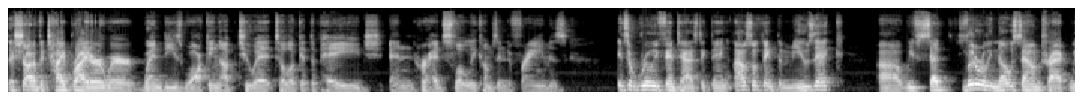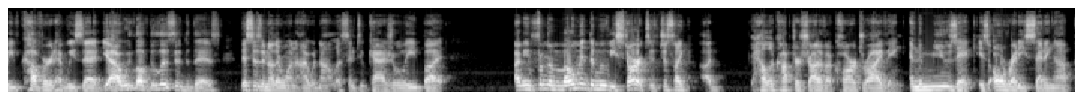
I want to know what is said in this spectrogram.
the shot of the typewriter where Wendy's walking up to it to look at the page and her head slowly comes into frame is it's a really fantastic thing. I also think the music, uh, we've said literally no soundtrack we've covered have we said, yeah, we love to listen to this. This is another one I would not listen to casually, but I mean, from the moment the movie starts, it's just like a helicopter shot of a car driving, and the music is already setting up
